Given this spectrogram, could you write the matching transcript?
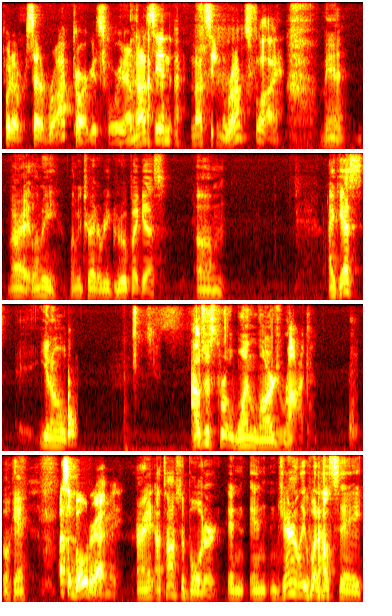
put a set of rock targets for you. I'm not seeing. Not seeing the rocks fly. Man, all right, let me let me try to regroup. I guess. Um, I guess you know. I'll just throw one large rock. Okay. That's a boulder at me. All right, I'll toss a boulder, and and generally what I'll say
